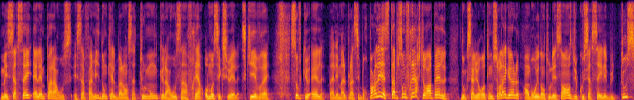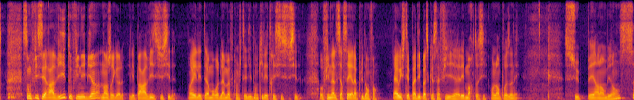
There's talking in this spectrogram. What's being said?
Mais Cersei, elle aime pas la rousse. Et sa famille, donc, elle balance à tout le monde que la rousse a un frère homosexuel. Ce qui est vrai. Sauf que elle, bah, elle est mal placée pour parler. Elle se tape son frère, je te rappelle. Donc ça lui retombe sur la gueule. Embrouille dans tous les sens. Du coup, Cersei les bute tous. Son fils est ravi, tout finit bien. Non, je rigole. Il est pas ravi, il se suicide. Ouais, il était amoureux de la meuf, comme je t'ai dit, donc il est triste, il se suicide. Au final, Cersei, elle a plus d'enfants. Ah oui, je t'ai pas dit parce que sa fille, elle est morte aussi. On l'a empoisonnée. Super l'ambiance.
